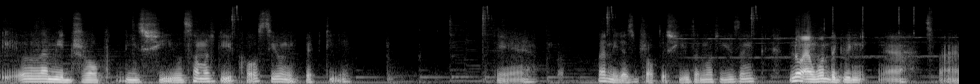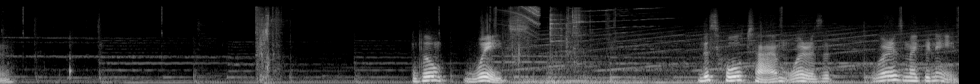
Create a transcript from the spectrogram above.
Let me drop these shields. How much do you cost? You only 50. Yeah. Let me just drop the shields I'm not using. No, I want the green. Yeah, it's fine. Though, wait. This whole time, where is it? Where is my grenade?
